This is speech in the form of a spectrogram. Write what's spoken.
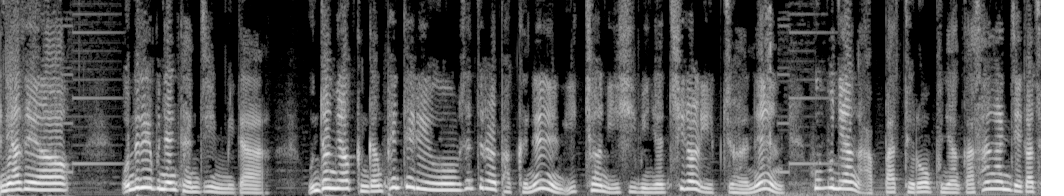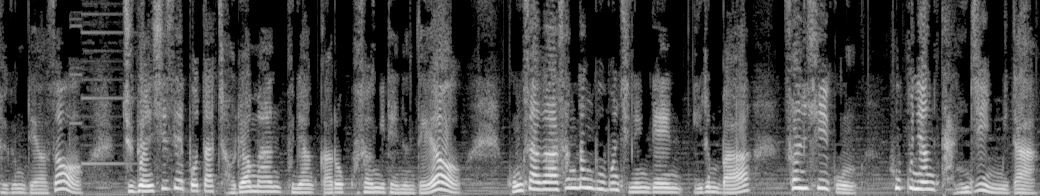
안녕하세요. 오늘의 분양 단지입니다. 운정역 금강 펜테리움 센트럴파크는 2022년 7월 입주하는 후분양 아파트로 분양가 상한제가 적용되어서 주변 시세보다 저렴한 분양가로 구성이 되는데요. 공사가 상당 부분 진행된 이른바 선시공 후분양 단지입니다.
